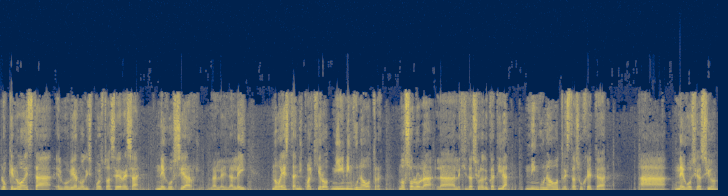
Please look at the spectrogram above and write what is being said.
Lo que no está el gobierno dispuesto a hacer es a negociar la ley. La ley no esta ni cualquier ni ninguna otra, no solo la, la legislación educativa, ninguna otra está sujeta a negociación.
